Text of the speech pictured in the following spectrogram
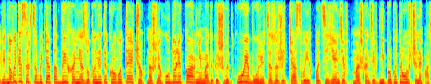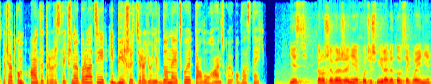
Відновити серцебиття та дихання, зупинити кровотечу на шляху до лікарні медики швидкої борються за життя своїх пацієнтів, мешканців Дніпропетровщини. А з початком антитерористичної операції і більшості районів Донецької та Луганської областей. Есть хорошее выражение «хочешь мира, готовься к войне».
